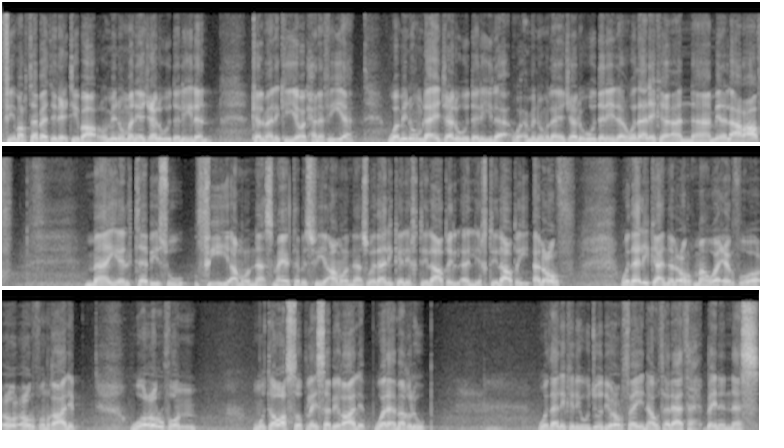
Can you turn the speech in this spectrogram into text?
في مرتبة الاعتبار ومنهم من يجعله دليلا كالمالكية والحنفية ومنهم لا يجعله دليلا ومنهم لا يجعله دليلا. وذلك أن من الأعراف ما يلتبس فيه أمر الناس ما يلتبس فيه أمر الناس وذلك لاختلاط الاختلاط العرف. وذلك أن العرف ما هو عرف عرف غالب وعرف متوسط ليس بغالب ولا مغلوب. وذلك لوجود عرفين أو ثلاثة بين الناس.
